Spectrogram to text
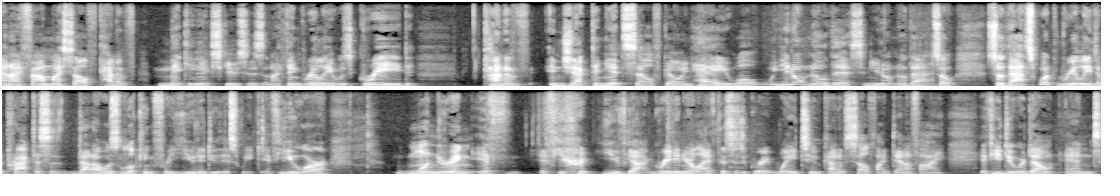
and I found myself kind of making excuses. And I think really it was greed kind of injecting itself going hey well you don't know this and you don't know that so so that's what really the practice that i was looking for you to do this week if you are wondering if if you're you've got greed in your life this is a great way to kind of self-identify if you do or don't and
